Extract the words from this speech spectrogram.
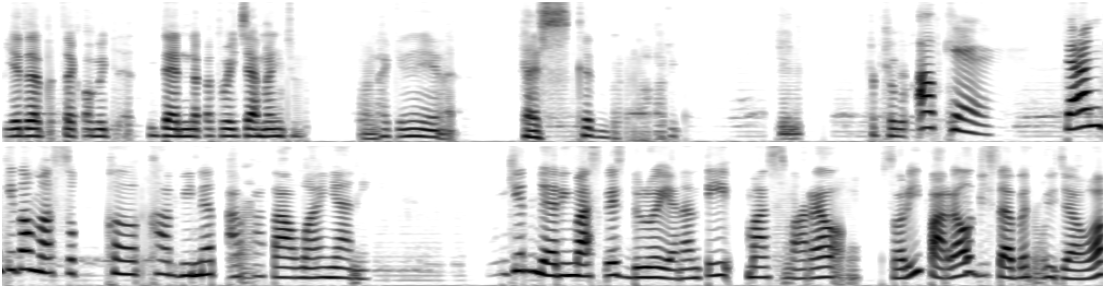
ya dapat komik dan dapat wejangan juga akhirnya ya tes Oke, sekarang kita masuk ke kabinet Arkatamanya nih. Mungkin dari Mas Kris dulu ya, nanti Mas Farel, sorry Farel bisa bantu jawab.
